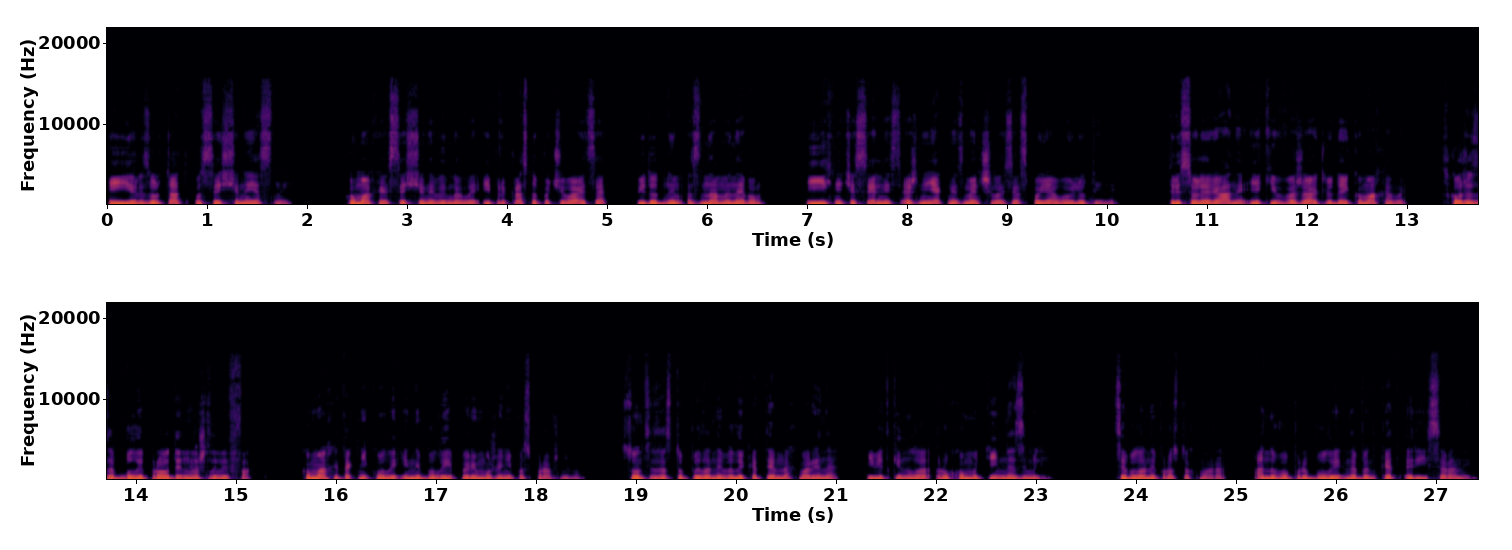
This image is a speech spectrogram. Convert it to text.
і її результат усе ще не ясний. Комахи все ще не вимерли і прекрасно почуваються під одним з нами небом, і їхня чисельність аж ніяк не зменшилася з появою людини. Три соляріани, які вважають людей комахами, схоже забули про один важливий факт комахи так ніколи і не були переможені по-справжньому. Сонце заступила невелика темна хмарина і відкинула рухому тінь на землі. Це була не просто хмара, а новоприбулий на бенкет рій сарани.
